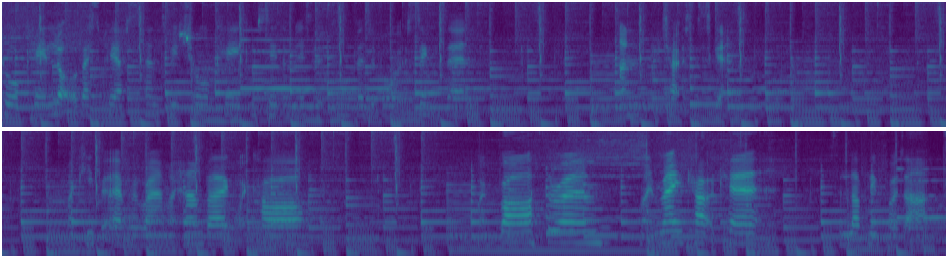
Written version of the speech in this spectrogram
chalky. A lot of SPFs tend to be chalky. You can see them as it's invisible, it sinks in and protects the skin. I keep it everywhere, my handbag, my car, bathroom, my makeup kit. It's a lovely product.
